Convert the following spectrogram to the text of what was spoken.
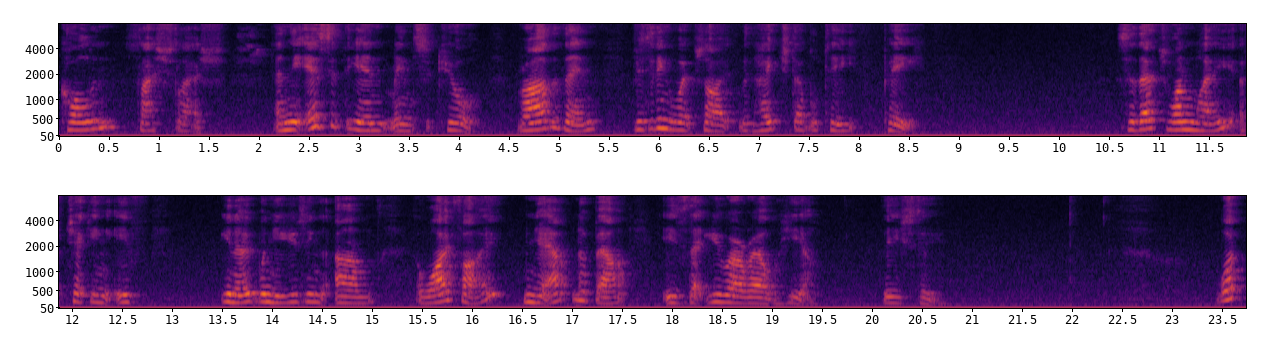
colon slash slash and the S at the end means secure rather than visiting a website with HTTP. So that's one way of checking if, you know, when you're using um, a Wi-Fi, when you're out and about, is that URL here, these two. what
